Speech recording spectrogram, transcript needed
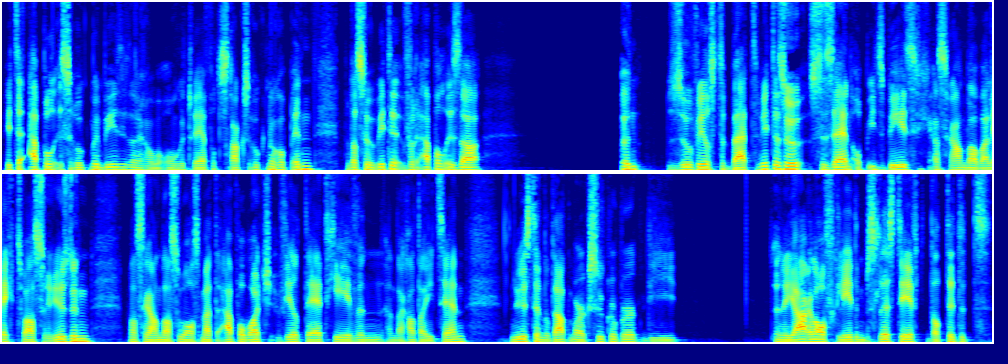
Weet je, Apple is er ook mee bezig, daar gaan we ongetwijfeld straks ook nog op in. Maar dat zo, weet je, voor Apple is dat een zoveelste bed. Weet je, zo, ze zijn op iets bezig en ze gaan dat wellicht wel serieus doen, maar ze gaan dat zoals met de Apple Watch veel tijd geven en dan gaat dat iets zijn. Nu is het inderdaad Mark Zuckerberg die een jaar en een half geleden beslist heeft dat dit het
